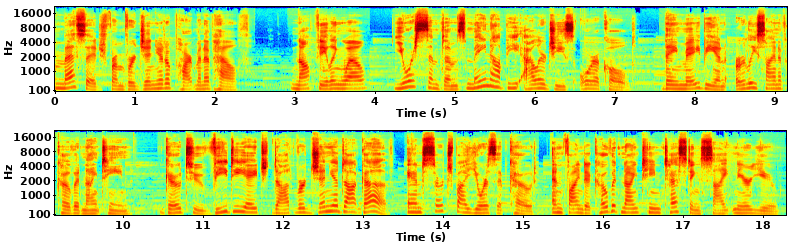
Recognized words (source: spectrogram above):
message from Virginia Department of Health. Not feeling well? Your symptoms may not be allergies or a cold. They may be an early sign of COVID 19. Go to vdh.virginia.gov and search by your zip code and find a COVID 19 testing site near you.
